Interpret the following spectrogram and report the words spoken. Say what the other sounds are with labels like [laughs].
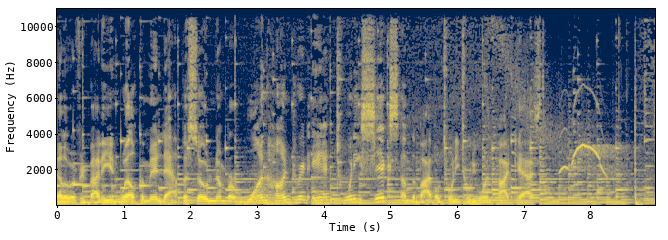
Hello, everybody, and welcome into episode number 126 of the Bible 2021 podcast.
